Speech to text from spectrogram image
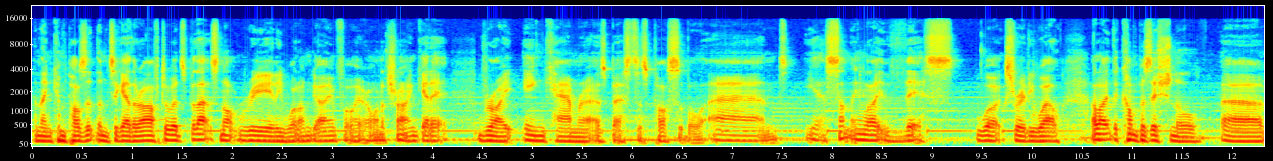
and then composite them together afterwards. But that's not really what i'm going for here. I want to try and get it right in camera as best as possible. And yeah something like this works really well. I like the compositional uh,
